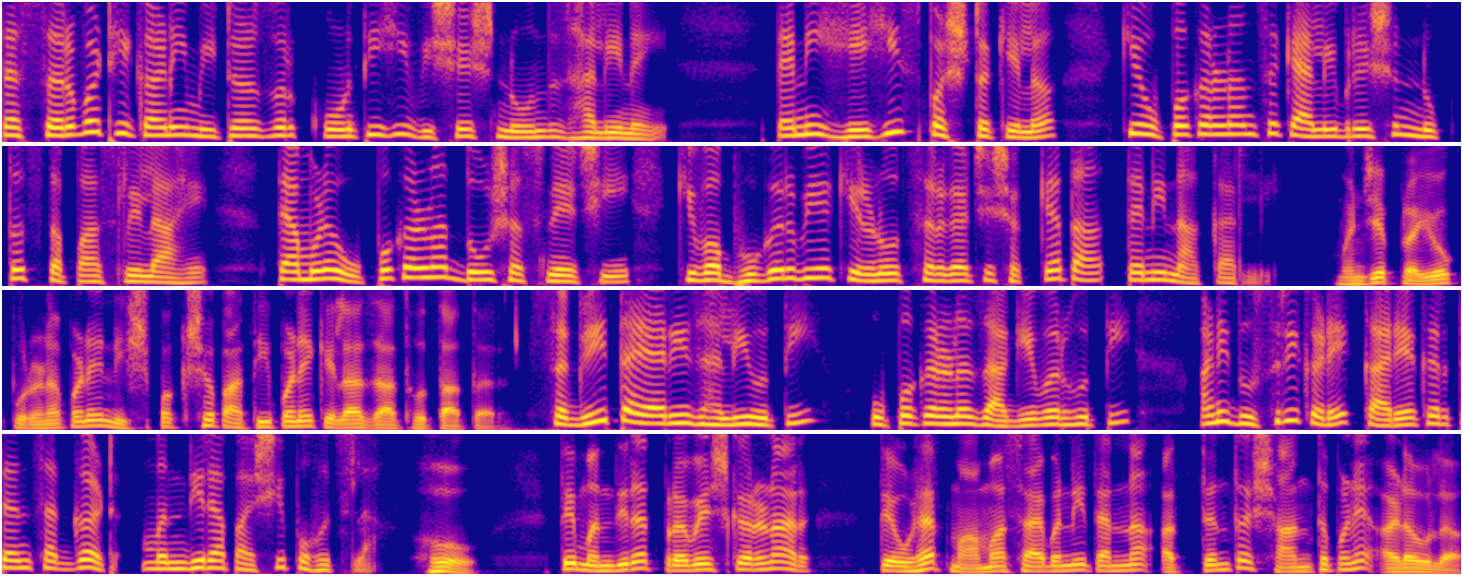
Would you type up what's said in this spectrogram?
त्या सर्व ठिकाणी मीटर्सवर कोणतीही विशेष नोंद झाली नाही. त्यांनी हेही स्पष्ट केलं की उपकरणांचं कॅलिब्रेशन नुकतंच तपासलेलं आहे. त्यामुळे उपकरणात दोष असण्याची किंवा भूगर्भीय किरणोत्सर्गाची शक्यता त्यांनी नाकारली. म्हणजे प्रयोग पूर्णपणे निष्पक्षपातीपणे केला जात होता तर? सगळी तयारी झाली होती उपकरणं जागेवर होती आणि दुसरीकडे कार्यकर्त्यांचा गट मंदिरापाशी पोहोचला. हो ते मंदिरात प्रवेश करणार तेवढ्यात मामासाहेबांनी त्यांना अत्यंत शांतपणे अडवलं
